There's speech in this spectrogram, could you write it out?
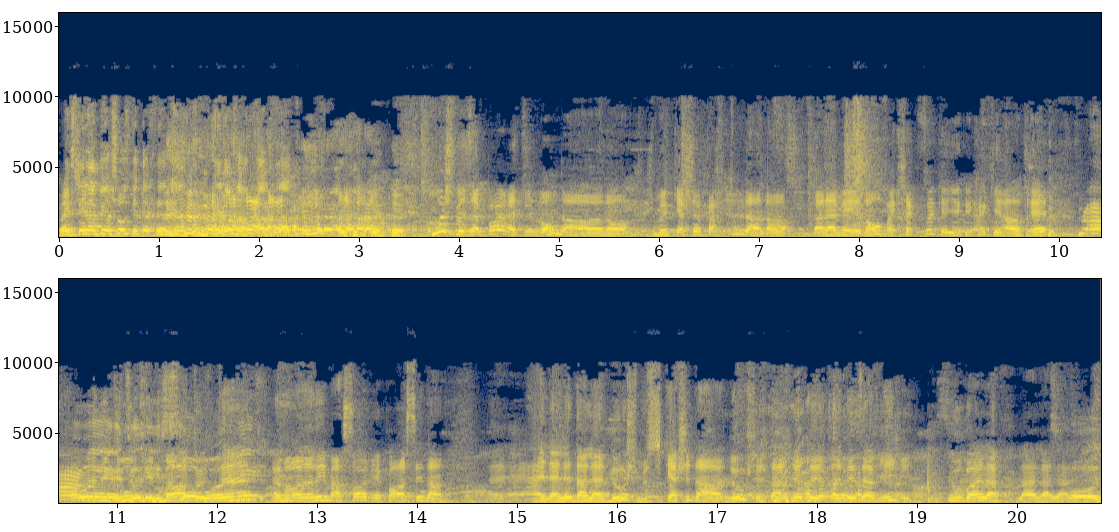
plate. C'est la pire chose que tu as faite, hein? Moi, je faisais peur à tout le monde. Dans, dans- je me cachais partout dans, dans, dans la maison. Fait que chaque fois qu'il y a quelqu'un qui rentrait, ah, ouais, des gros de mort sauts, tout le ok. temps. À un moment donné, ma soeur est passée dans. euh, elle allait dans la douche. Je me suis caché dans la douche. J'étais en train de te déshabiller. J'ai ouvert la. la, la, la- Oh J'ai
